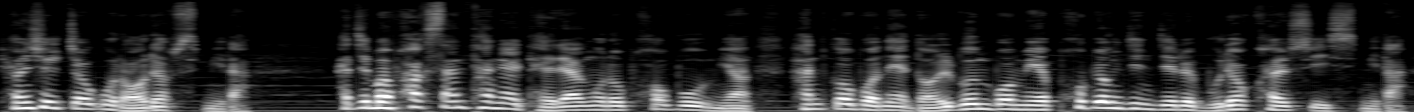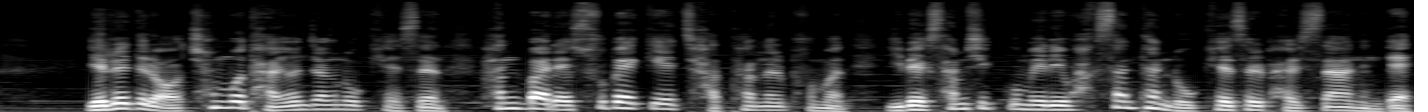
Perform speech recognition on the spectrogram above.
현실적으로 어렵습니다. 하지만 확산탄을 대량으로 퍼부으면 한꺼번에 넓은 범위의 포병 진지를 무력화할 수 있습니다. 예를 들어 천무 다연장 로켓은 한 발에 수백 개의 자탄을 품은 239mm 확산탄 로켓을 발사하는데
